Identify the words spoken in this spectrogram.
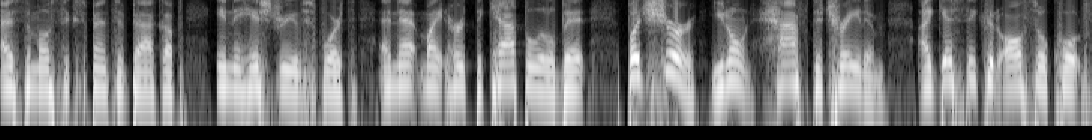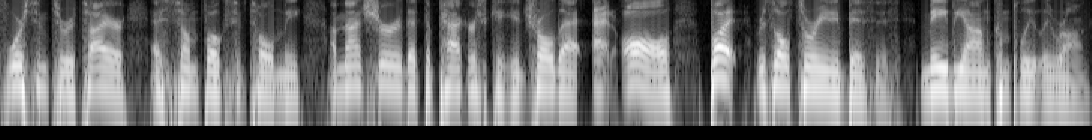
as the most expensive backup in the history of sports, and that might hurt the cap a little bit. But sure, you don't have to trade him. I guess they could also, quote, force him to retire, as some folks have told me. I'm not sure that the Packers can control that at all, but results oriented business. Maybe I'm completely wrong.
